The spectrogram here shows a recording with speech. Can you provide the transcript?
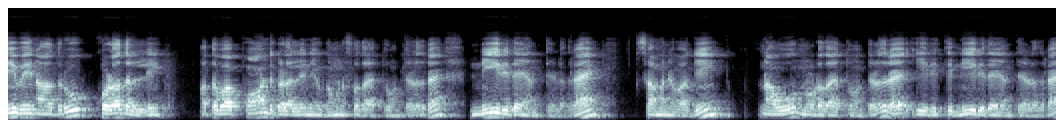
ನೀವೇನಾದರೂ ಕೊಳದಲ್ಲಿ ಅಥವಾ ಪಾಂಡ್ಗಳಲ್ಲಿ ನೀವು ಗಮನಿಸೋದಾಯಿತು ಅಂತ ಹೇಳಿದ್ರೆ ನೀರಿದೆ ಅಂತ ಹೇಳಿದ್ರೆ ಸಾಮಾನ್ಯವಾಗಿ ನಾವು ನೋಡೋದಾಯ್ತು ಅಂತ ಹೇಳಿದ್ರೆ ಈ ರೀತಿ ನೀರಿದೆ ಅಂತ ಹೇಳಿದ್ರೆ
